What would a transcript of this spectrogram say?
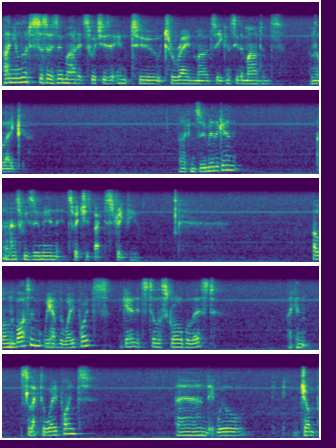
And you'll notice as I zoom out it switches into terrain mode so you can see the mountains and the lake. And I can zoom in again and as we zoom in it switches back to street view. Along the bottom we have the waypoints. Again it's still a scrollable list. I can select a waypoint and it will jump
